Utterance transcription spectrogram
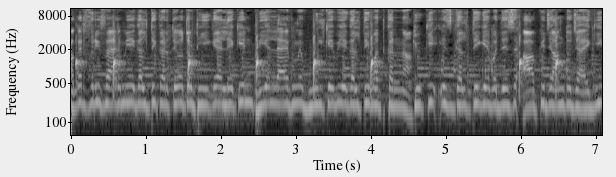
अगर फ्री फायर में ये गलती करते हो तो ठीक है, लेकिन रियल लाइफ में भूल के भी ये गलती मत करना, क्योंकि इस गलती के वजह से आपकी जान तो जाएगी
